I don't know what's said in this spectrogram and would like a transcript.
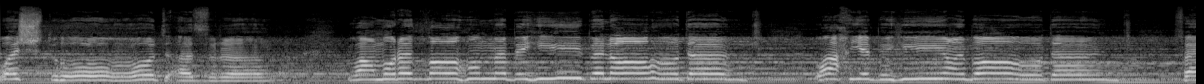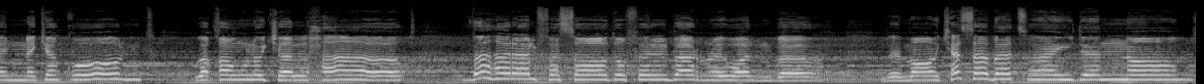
واشتد أزره. واعمر اللهم به بلادك وأحي به عبادك فإنك قلت وقولك الحق. ظهر الفساد في البر والبحر بما كسبت أيدي الناس.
